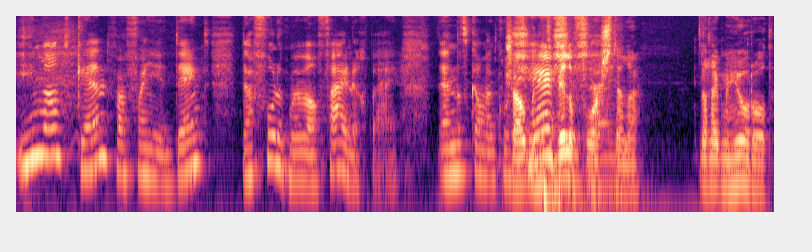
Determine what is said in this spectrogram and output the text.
iemand kent waarvan je denkt, daar voel ik me wel veilig bij. En dat kan een Ik conciërge zou het me niet willen zijn. voorstellen. Dat lijkt me heel rot.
